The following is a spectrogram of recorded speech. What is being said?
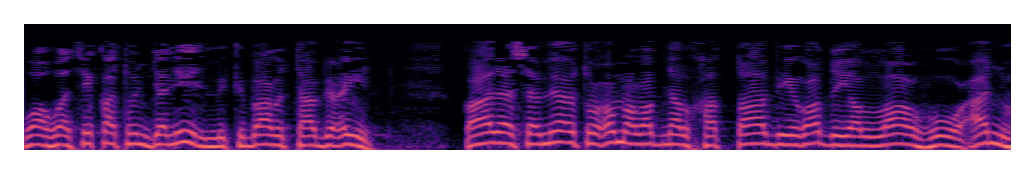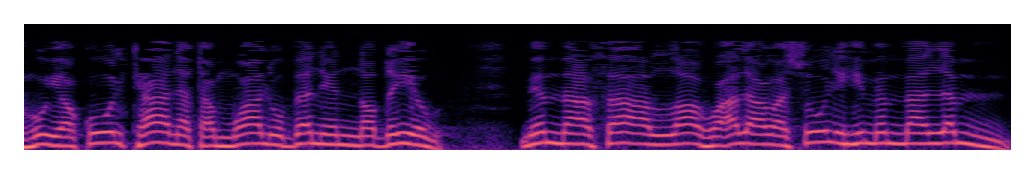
وهو ثقة جليل من كبار التابعين. قال سمعت عمر بن الخطاب رضي الله عنه يقول كانت أموال بني النضير مما فاء الله على رسوله مما لم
